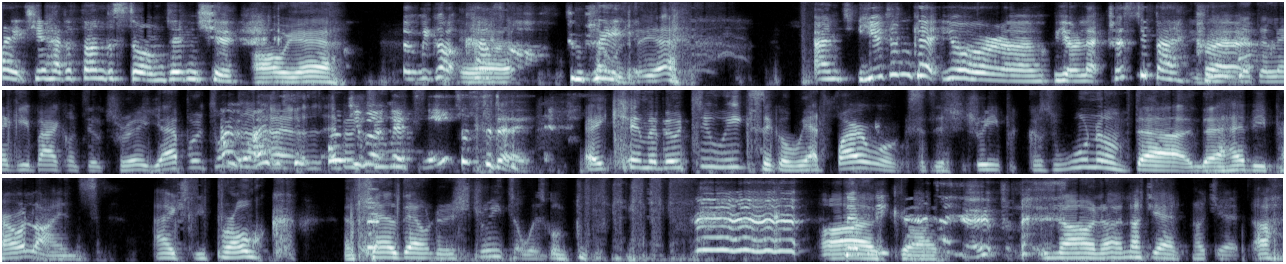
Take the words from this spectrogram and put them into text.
night. You had a thunderstorm, didn't you? Oh yeah, So we got Yeah, cut off that was- completely, yeah. And you didn't get your uh, your electricity back. You For, didn't get the leggy back until three. Yeah, but took I, I uh, was just about you two weren't going weeks. to meet us today. It came about two weeks ago. We had fireworks at the street because one of the the heavy power lines actually broke and fell down to the street. So it was going. Oh Nobody god! I hope. No, no, not yet, not yet. Ah,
